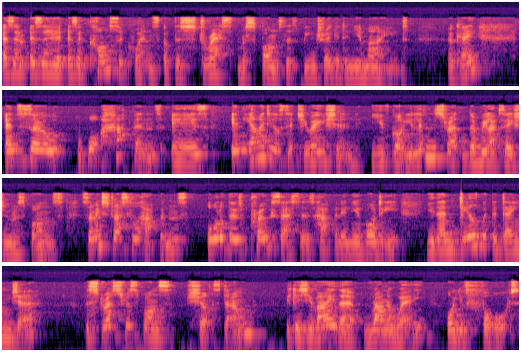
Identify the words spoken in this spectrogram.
as a, as a, as a consequence of the stress response that's been triggered in your mind. Okay. And so what happens is in the ideal situation, you've got you live in the relaxation response, something stressful happens, all of those processes happen in your body, you then deal with the danger, the stress response shuts down because you've either ran away or you've fought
